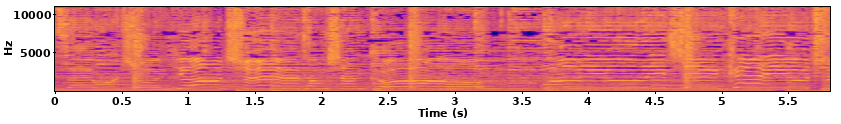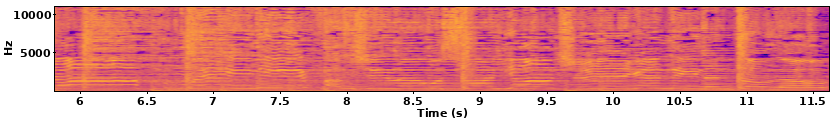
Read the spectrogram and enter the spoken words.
在我左右，刺痛伤口。我用力解开忧愁，为你放弃了我所有，只愿你能逗留。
